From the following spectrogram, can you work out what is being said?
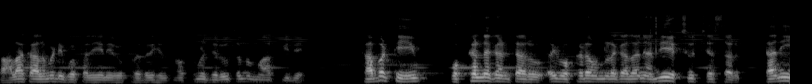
చాలా కాలం అంటే ఒక పదిహేను ఇరవై పదిహేను సంవత్సరాలు జరుగుతున్న మార్పు ఇదే. కాబట్టి ఒక్కళ్ళకి అంటారు అవి ఒక్కడే ఉన్నాడు కదా అని అన్నీ ఎక్స్క్యూజ్ చేస్తారు. కానీ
